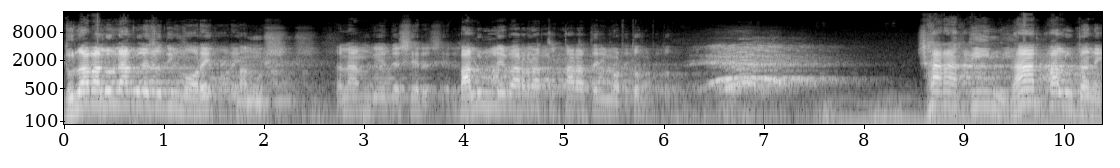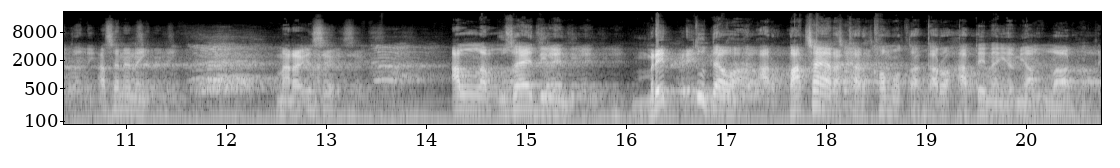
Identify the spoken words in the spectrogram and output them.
ধুলাবালু লাগলে যদি মরে মানুষ, তাহলে আমি দেশের বালুর লেবাররা তো তাড়াতাড়ি মরত। সারা দিন রাত বালু টানে, আছে না নাই? মারা গেছে? আল্লাহ বুঝাই দিলেন মৃত্যু দেওয়া আর বাঁচায় রাখার ক্ষমতা কারো হাতে নাই আমি আল্লাহর হাতে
